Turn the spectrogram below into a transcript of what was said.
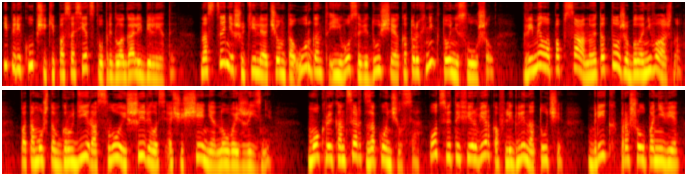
и перекупщики по соседству предлагали билеты. На сцене шутили о чем-то Ургант и его соведущая, которых никто не слушал. Гремела попса, но это тоже было неважно, потому что в груди росло и ширилось ощущение новой жизни. Мокрый концерт закончился. Отцветы фейерверков легли на тучи. Брик прошел по Неве –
